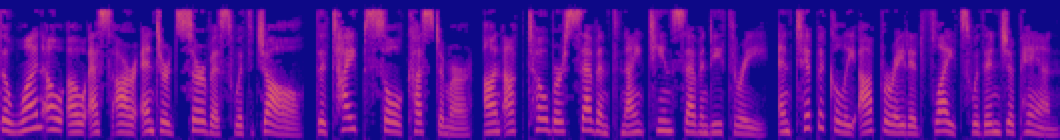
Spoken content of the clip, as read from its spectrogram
The 100SR entered service with JAL, the type's sole customer, on October 7, 1973, and typically operated flights within Japan.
